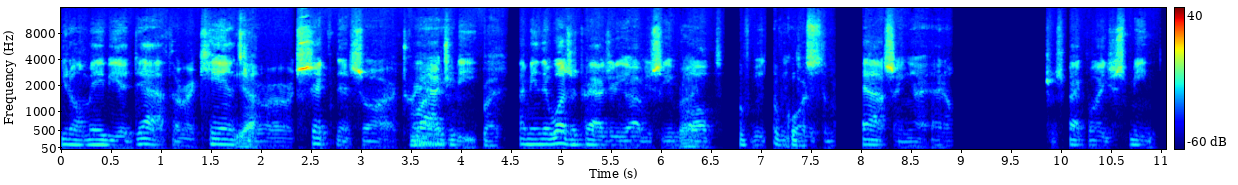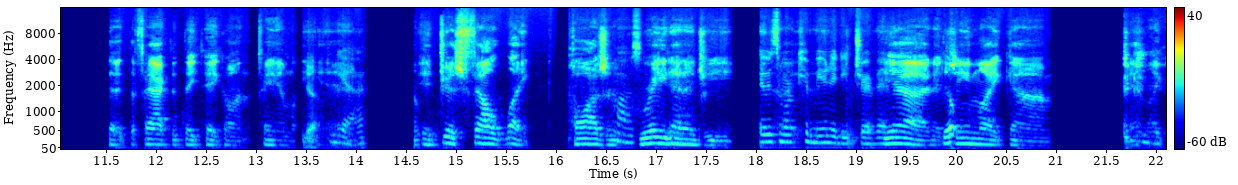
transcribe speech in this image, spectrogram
you know, maybe a death or a cancer Yeah. or a sickness or a tragedy. right. I mean, there was a tragedy obviously Right. involved Of- with, of with, course. with the passing. I, I don't disrespectful. I just mean that the fact that they take on the family. Yeah. and Yeah. It just felt like positive, Positive, great yeah. energy. It was more community driven. Yeah, and it Yep. seemed like, um, and like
